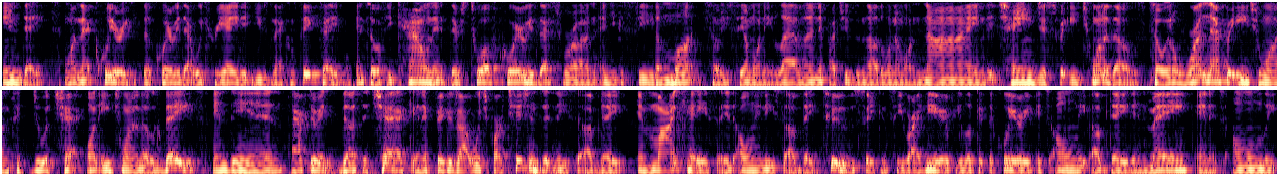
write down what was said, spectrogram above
end dates on that query, the query that we created using that config table. And so if you count it, there's 12 queries that's run and you can see the month. So you see I'm on 11. If I choose another one, I'm on nine. It changes for each one of those. So it'll run that for each one to do a check on each one of those dates. And then after it does the check and it figures out which partitions it needs to update, in my case, it only needs to update two. So you can see right here, if you look at the query, it's only update in May and it's only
